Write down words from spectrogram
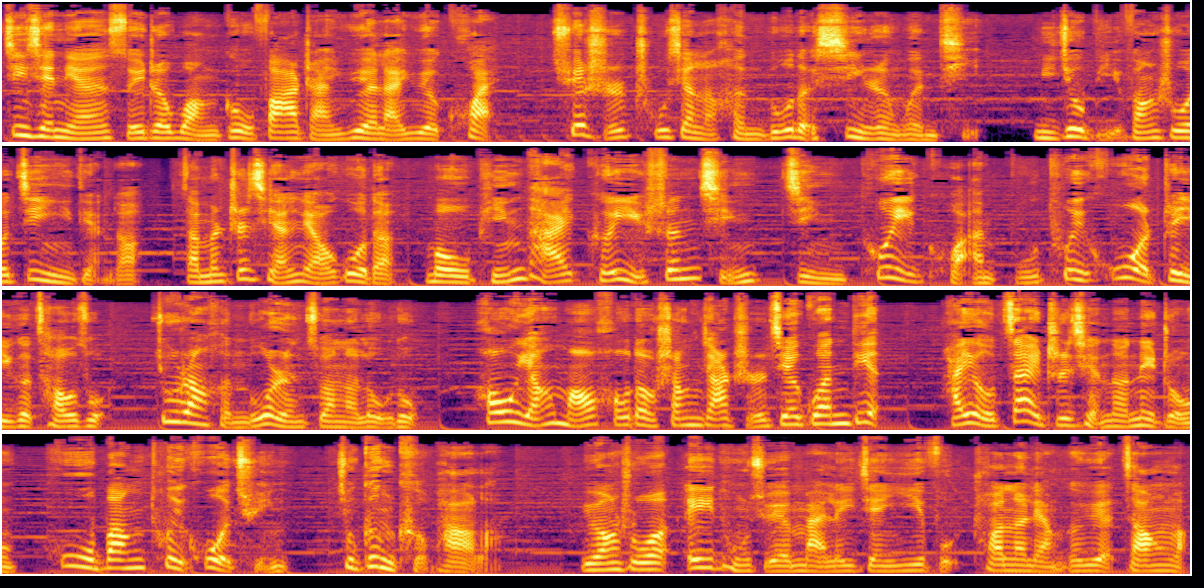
近些年随着网购发展越来越快，确实出现了很多的信任问题。你就比方说近一点的，咱们之前聊过的某平台可以申请仅退款不退货这一个操作，就让很多人钻了漏洞，薅羊毛薅到商家直接关店。还有再之前的那种互帮退货群，就更可怕了。比方说 A 同学买了一件衣服，穿了两个月脏了，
